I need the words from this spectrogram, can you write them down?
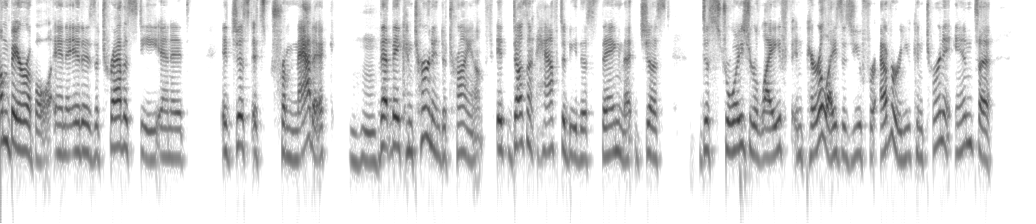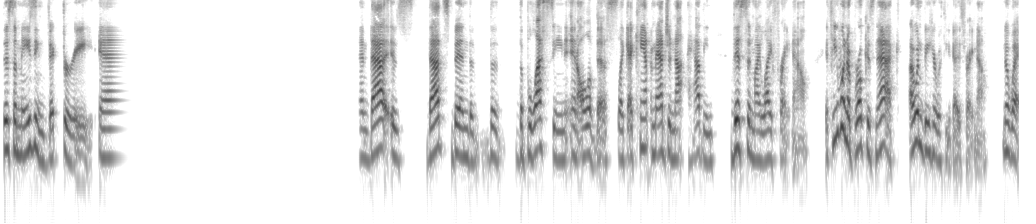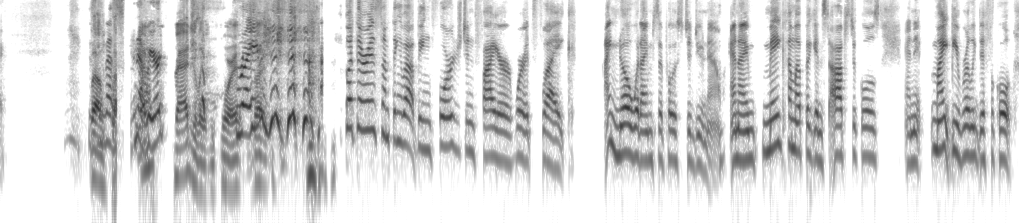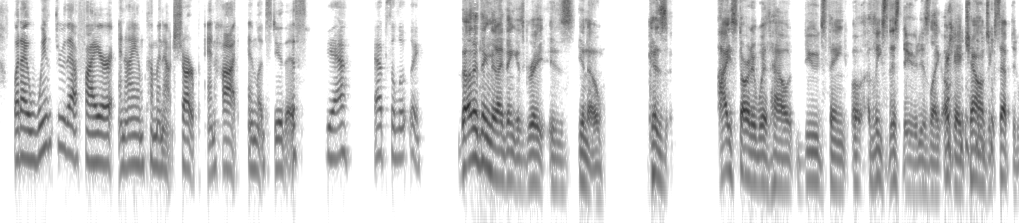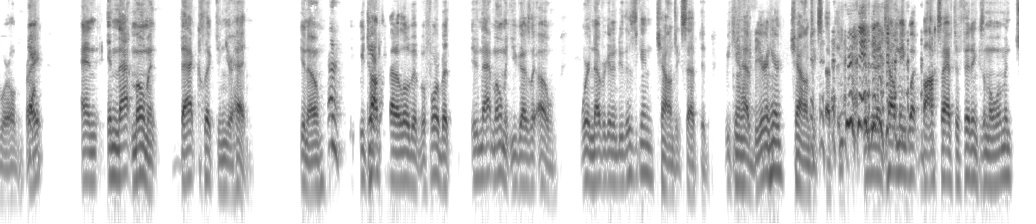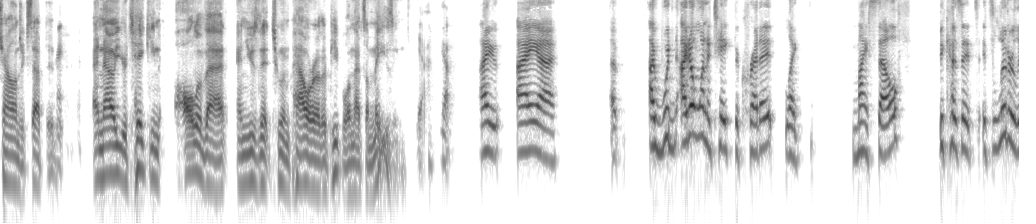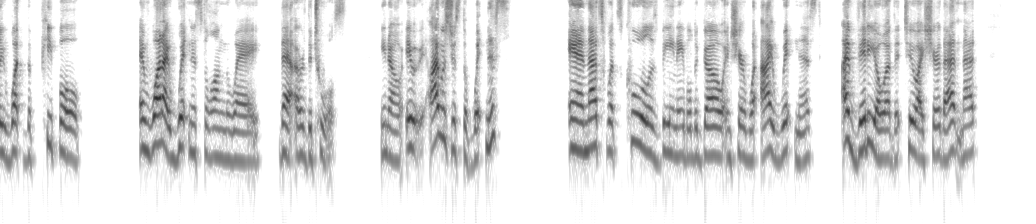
unbearable and it is a travesty and it it just it's traumatic Mhm. that they can turn into triumph. It doesn't have to be this thing that just destroys your life and paralyzes you forever. You can turn it into this amazing victory and and that is that's been the the the blessing in all of this. Like i can't imagine not having this in my life right now if he wouldn't have broke his neck i wouldn't be here with you guys right now no way Well, Isn't that isn't that weird Congratulating for it. right? but- But, there is something about being forged in fire where it's like, I know what I'm supposed to do now. And I may come up against obstacles and it might be really difficult, but I went through that fire and I am coming out sharp and hot. And let's do this. yeah absolutely the other thing that I think is great is, you know, because I started with how dudes think, well, at least this dude is like, okay, challenge accepted world, Yeah. right? And in that moment, that clicked in your head. You know, Oh, we talked about it a little bit before, but in that moment, you guys like, oh, we're never going to do this again. Challenge accepted. We can't have beer in here. Challenge accepted. You're going to tell me what box I have to fit in because I'm a woman. Challenge accepted. Right. And now you're taking all of that and using it to empower other people, and that's amazing. Yeah, yeah. I i uh, i wouldn't i don't want to take the credit like myself because it's it's literally what the people and what i witnessed along the way that are the tools you know it, i was just the witness and that's what's cool is being able to go and share what i witnessed I have video of it too. I share that and that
